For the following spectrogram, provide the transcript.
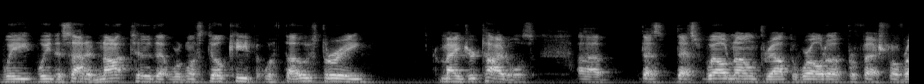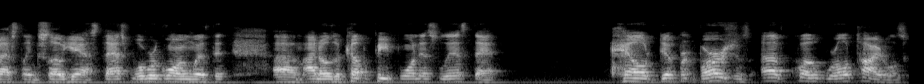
we, we decided not to, that we're going to still keep it with those three major titles. Uh, that's, that's well known throughout the world of professional wrestling. So yes, that's where we're going with it. Um, I know there's a couple people on this list that held different versions of quote world titles,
